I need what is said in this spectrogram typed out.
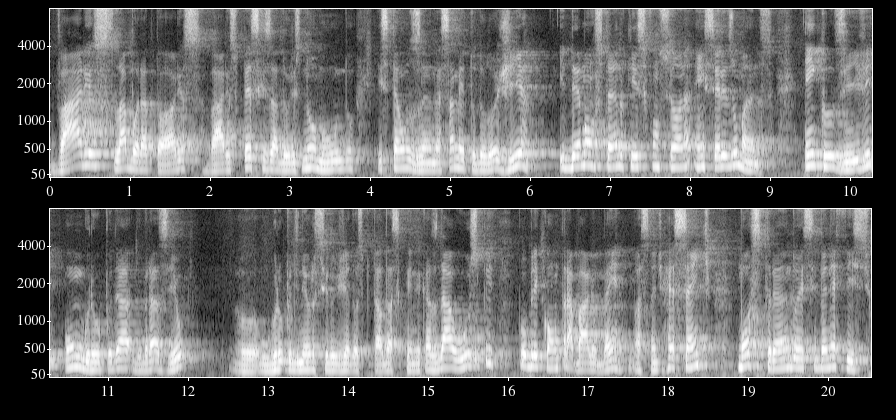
vários laboratórios, vários pesquisadores no mundo estão usando essa metodologia e demonstrando que isso funciona em seres humanos. Inclusive, um grupo da, do Brasil, o, o, grupo de neurocirurgia do Hospital das Clínicas da USP, publicou um trabalho bem bastante recente mostrando esse benefício.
